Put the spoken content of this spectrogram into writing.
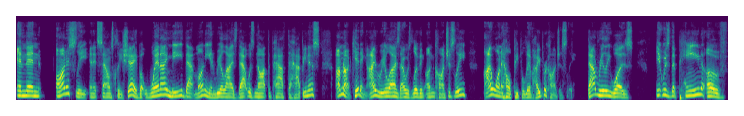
And then honestly, and it sounds cliche, but when I made that money and realized that was not the path to happiness, I'm not kidding. I realized I was living unconsciously. I want to help people live hyperconsciously. That really was, it was the pain of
